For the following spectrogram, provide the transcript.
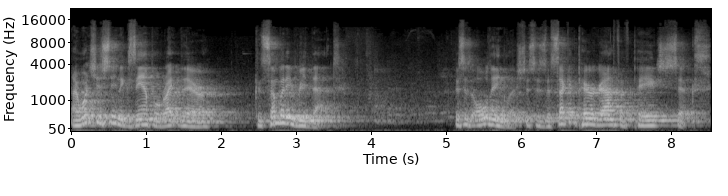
I want you to see an example right there. Can somebody read that? This is Old English. This is the second paragraph of page six.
